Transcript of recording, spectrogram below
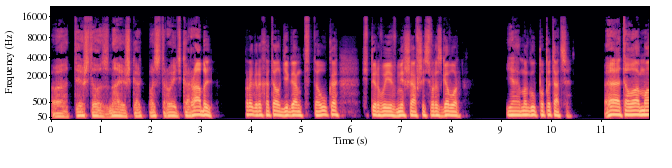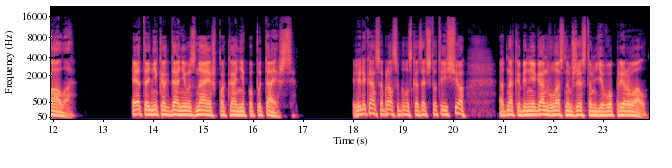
«А ты что, знаешь, как построить корабль?» — прогрохотал гигант Таука, впервые вмешавшись в разговор. «Я могу попытаться». «Этого мало». «Это никогда не узнаешь, пока не попытаешься». Великан собрался было сказать что-то еще, однако Бенеган властным жестом его прервал.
